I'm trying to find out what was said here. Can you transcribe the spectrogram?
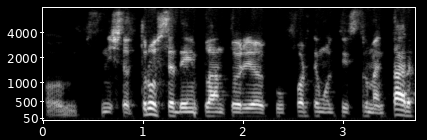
um, niște truse de implanturi, cu foarte mult instrumentar.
